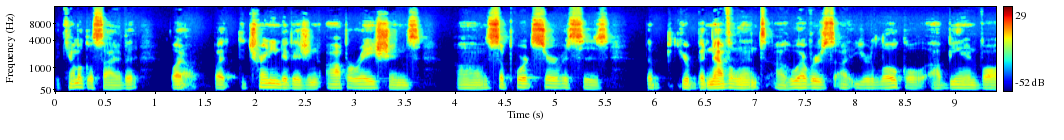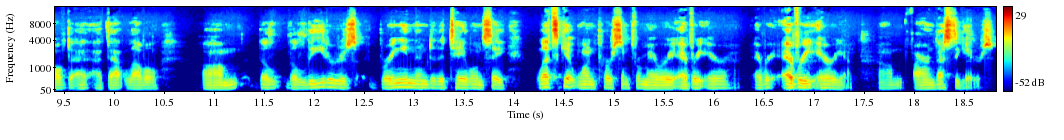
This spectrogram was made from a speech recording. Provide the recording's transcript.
the chemical side of it, but but the training division, operations, um, support services, the your benevolent, uh, whoever's uh, your local, uh, being involved at, at that level. Um, the the leaders bringing them to the table and say, let's get one person from every every area, every every area, um, fire investigators,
